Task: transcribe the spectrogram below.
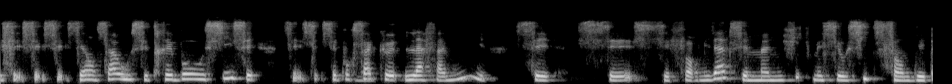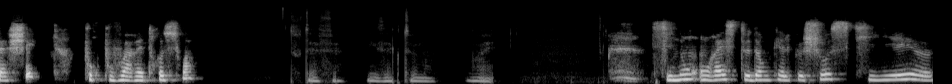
c'est en ça où c'est très beau aussi. C'est c'est pour ça que la famille, c'est c'est formidable, c'est magnifique, mais c'est aussi de s'en détacher pour pouvoir être soi. Tout à fait, exactement. Ouais. Sinon, on reste dans quelque chose qui est, euh,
